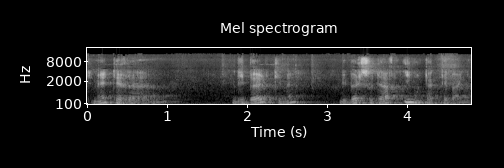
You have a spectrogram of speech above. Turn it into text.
Time ter Bibel, time Bibel sudar imutak te baino,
